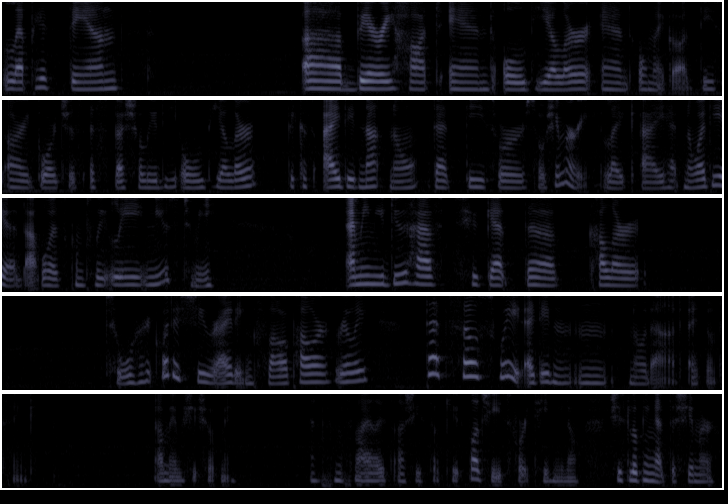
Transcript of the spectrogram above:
Lapis Dance, uh, Berry Hot, and Old Yeller. And oh my god, these are gorgeous, especially the Old Yeller. Because I did not know that these were so shimmery. Like, I had no idea. That was completely news to me. I mean, you do have to get the color to work. What is she writing? Flower power? Really? That's so sweet. I didn't know that, I don't think. Oh, maybe she showed me. And some smileys. Oh, she's so cute. Well, she's 14, you know. She's looking at the shimmer.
